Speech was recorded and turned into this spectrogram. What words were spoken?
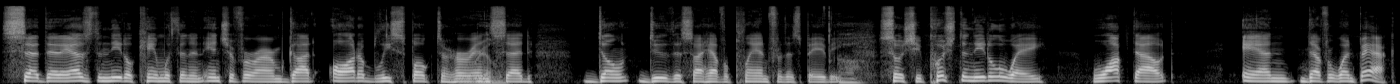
said that as the needle came within an inch of her arm, God audibly spoke to her Really? and said, Don't do this. I have a plan for this baby. So she pushed the needle away, walked out, and never went back.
